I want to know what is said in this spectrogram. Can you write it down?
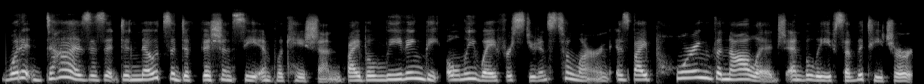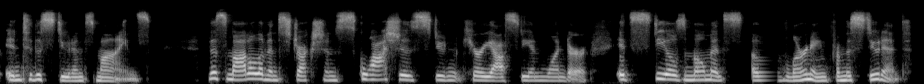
what it does is it denotes a deficiency implication by believing the only way for students to learn is by pouring the knowledge and beliefs of the teacher into the students' minds. This model of instruction squashes student curiosity and wonder. It steals moments of learning from the student.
